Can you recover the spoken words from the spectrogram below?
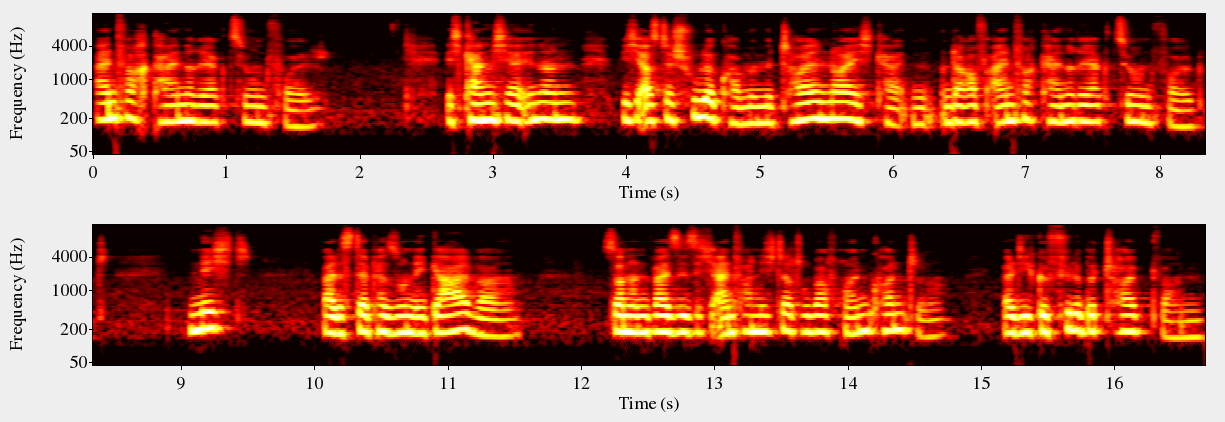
einfach keine Reaktion folgt. Ich kann mich erinnern, wie ich aus der Schule komme mit tollen Neuigkeiten und darauf einfach keine Reaktion folgt. Nicht, weil es der Person egal war, sondern weil sie sich einfach nicht darüber freuen konnte, weil die Gefühle betäubt waren.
